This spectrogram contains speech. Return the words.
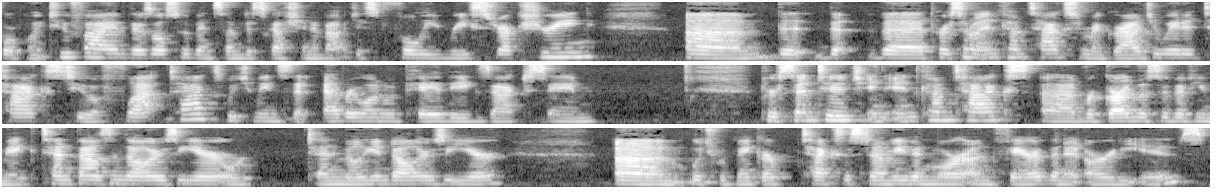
or 4.25. There's also been some discussion about just fully restructuring um, the, the, the personal income tax from a graduated tax to a flat tax, which means that everyone would pay the exact same percentage in income tax, uh, regardless of if you make $10,000 a year or $10 million a year um, which would make our tax system even more unfair than it already is.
